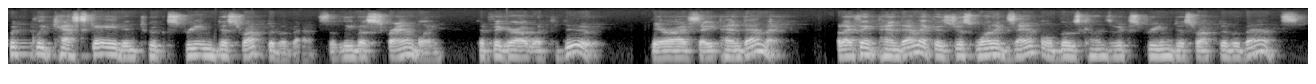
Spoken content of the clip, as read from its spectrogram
quickly cascade into extreme disruptive events that leave us scrambling to figure out what to do. Dare I say, pandemic. But I think pandemic is just one example of those kinds of extreme disruptive events.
